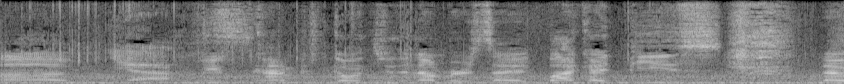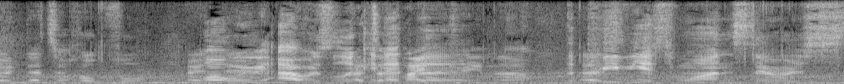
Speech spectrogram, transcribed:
Uh, Yeah. we've kind of been going through the numbers. Uh, Black Eyed Peas, that would, that's a hopeful. Right Well, there. we, I was looking That's at the dream, the That's- previous ones. There was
